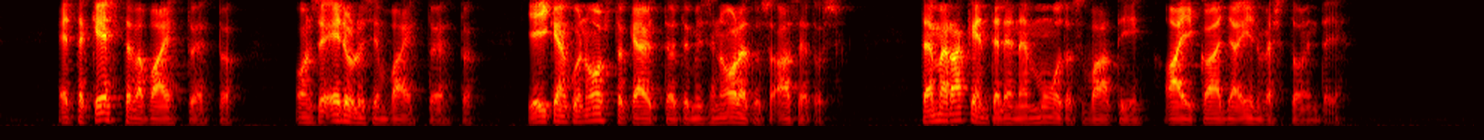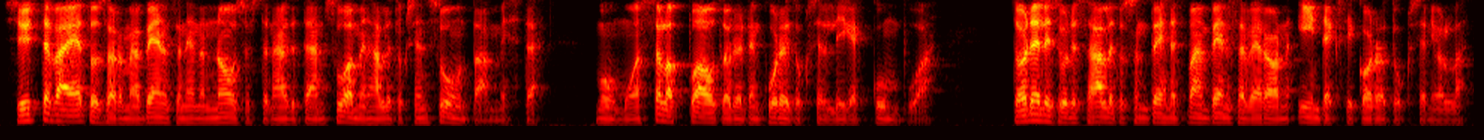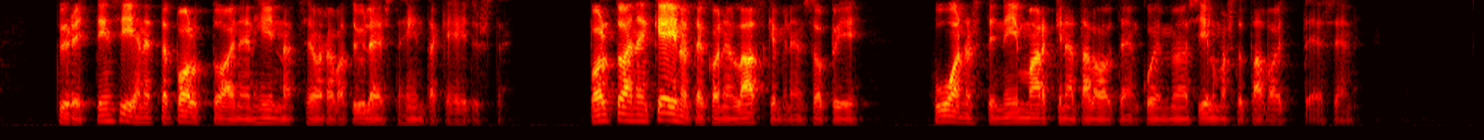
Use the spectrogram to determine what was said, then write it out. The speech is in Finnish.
että kestävä vaihtoehto on se edullisin vaihtoehto ja ikään kuin ostokäyttäytymisen oletusasetus. Tämä rakenteellinen muutos vaatii aikaa ja investointeja. Syyttävää etusormea bensan noususta näytetään Suomen hallituksen suuntaan, mistä muun muassa loppuautoilijoiden kurituksen liike kumpuaa. Todellisuudessa hallitus on tehnyt vain bensaveron indeksikorotuksen, jolla pyrittiin siihen, että polttoaineen hinnat seuraavat yleistä hintakehitystä. Polttoaineen keinotekoinen laskeminen sopii huonosti niin markkinatalouteen kuin myös ilmastotavoitteeseen –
